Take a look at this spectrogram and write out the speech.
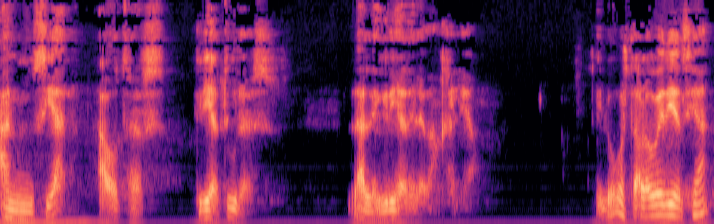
anunciar a otras criaturas la alegría del Evangelio. Y luego está la obediencia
